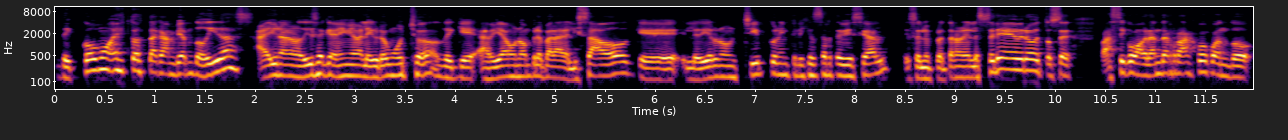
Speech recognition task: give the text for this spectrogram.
de cómo esto está cambiando vidas. Hay una noticia que a mí me alegró mucho de que había un hombre paralizado que le dieron un chip con inteligencia artificial y se lo implantaron en el cerebro. Entonces, así como a grandes rasgos, cuando,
